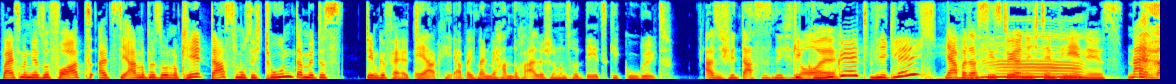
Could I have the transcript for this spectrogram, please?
weiß man ja sofort als die andere Person, okay, das muss ich tun, damit es dem gefällt. Ja, okay, aber ich meine, wir haben doch alle schon unsere Dates gegoogelt. Also ich finde, das ist nicht neu. Gegoogelt? Wirklich? Ja, aber da siehst du ja nicht den Penis. Nein, da,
